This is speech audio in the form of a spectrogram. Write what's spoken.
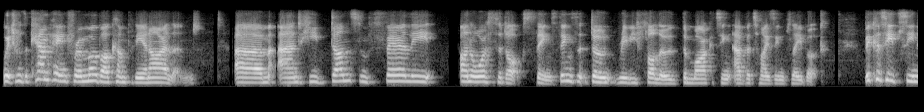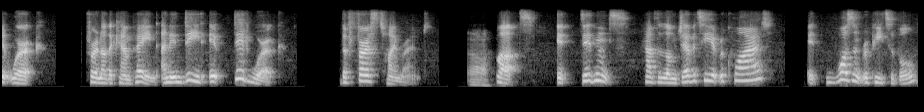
Which was a campaign for a mobile company in Ireland. Um, and he'd done some fairly unorthodox things, things that don't really follow the marketing advertising playbook because he'd seen it work for another campaign. And indeed, it did work the first time round. Oh. But it didn't have the longevity it required, it wasn't repeatable.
